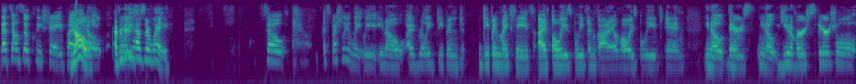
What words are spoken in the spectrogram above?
that sounds so cliche, but no, know, everybody has their way. So, especially lately, you know, I've really deepened deepened my faith. I've always believed in God. I've always believed in, you know, there's, you know, universe, spiritual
